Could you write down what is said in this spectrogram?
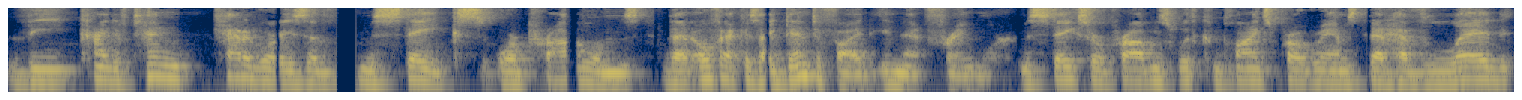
the kind of 10 categories of mistakes or problems that OFAC has identified in that framework. Mistakes or problems with compliance programs that have led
